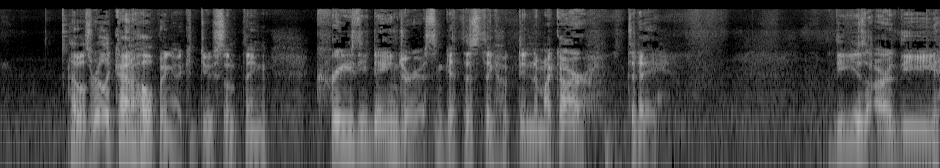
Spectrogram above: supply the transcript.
I was really kind of hoping I could do something crazy dangerous and get this thing hooked into my car today. These are the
